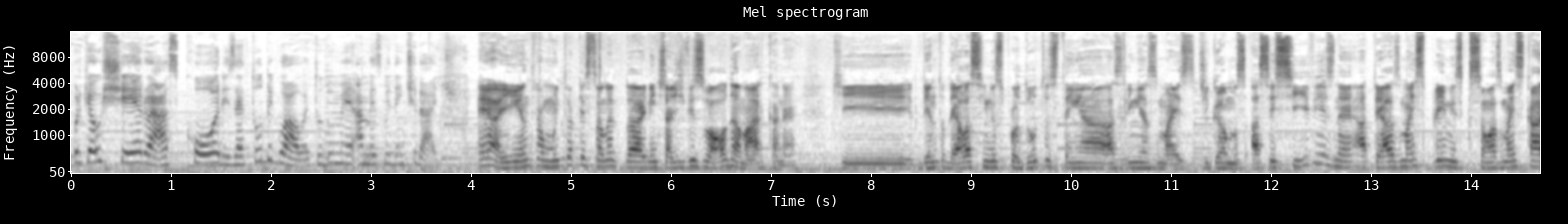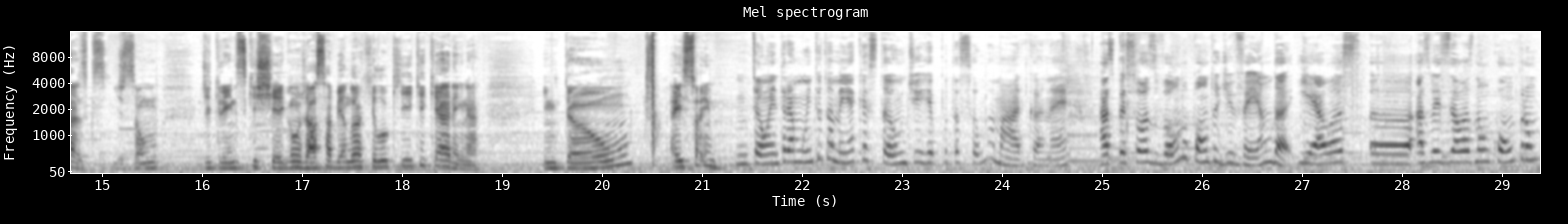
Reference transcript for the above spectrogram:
Porque o cheiro, as cores, é tudo igual, é tudo a mesma identidade. É, aí entra muito a questão da, da identidade visual da marca, né? que dentro dela, assim, os produtos tem as linhas mais, digamos, acessíveis, né, até as mais prêmios, que são as mais caras, que são de clientes que chegam já sabendo aquilo que, que querem, né. Então, é isso aí. Então entra muito também a questão de reputação da marca, né? As pessoas vão no ponto de venda e elas, uh, às vezes, elas não compram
